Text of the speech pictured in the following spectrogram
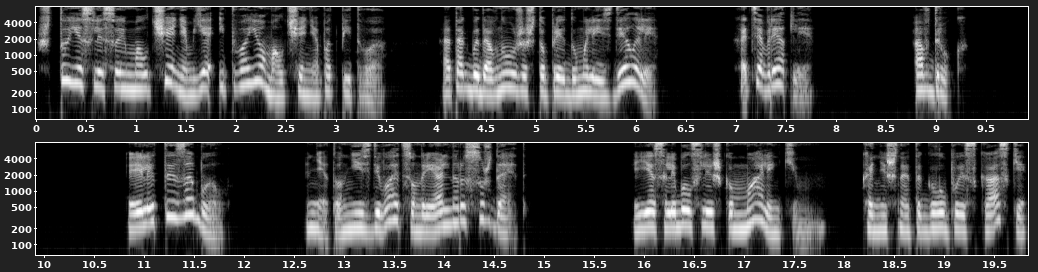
Что, если своим молчанием я и твое молчание подпитываю? А так бы давно уже что придумали и сделали? Хотя вряд ли. А вдруг? Или ты забыл? Нет, он не издевается, он реально рассуждает. Если был слишком маленьким, конечно, это глупые сказки,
